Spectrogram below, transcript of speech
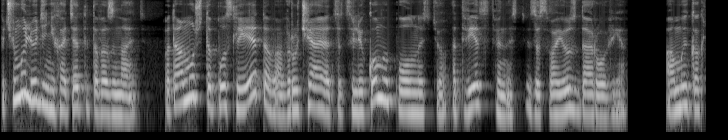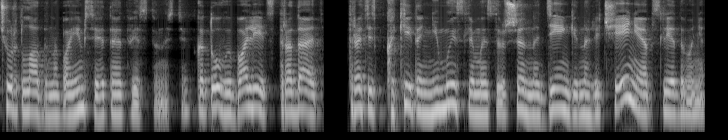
Почему люди не хотят этого знать? Потому что после этого вручается целиком и полностью ответственность за свое здоровье. А мы, как черт ладана, боимся этой ответственности. Готовы болеть, страдать, тратить какие-то немыслимые совершенно деньги на лечение, обследование,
